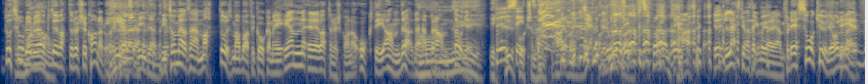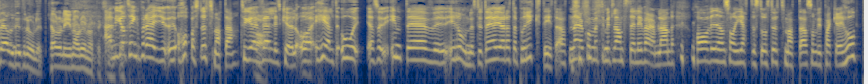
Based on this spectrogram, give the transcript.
Då, då trodde du du Wow. åkte vattenrutschkana då? det Hela tiden. Vi tog med oss sådana här mattor som man bara fick åka med i en eh, vattenrutschkana och åkte i andra, den här Åh, branta och nej. grejer. Gick hur Busigt. fort som helst. Ja, det var jätteroligt. Ja, jag lätt kunna tänka mig att göra det igen, för det är så kul, jag håller Det är med. väldigt roligt. Carolina, har du något Nej, exempel? men jag tänker på det här, hoppa studsmatta, tycker jag är väldigt kul och helt o, alltså inte ironiskt utan jag gör detta på riktigt. Att när jag kommer till mitt landställe i Värmland har vi en sån jättestor studsmatta som vi packar ihop.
